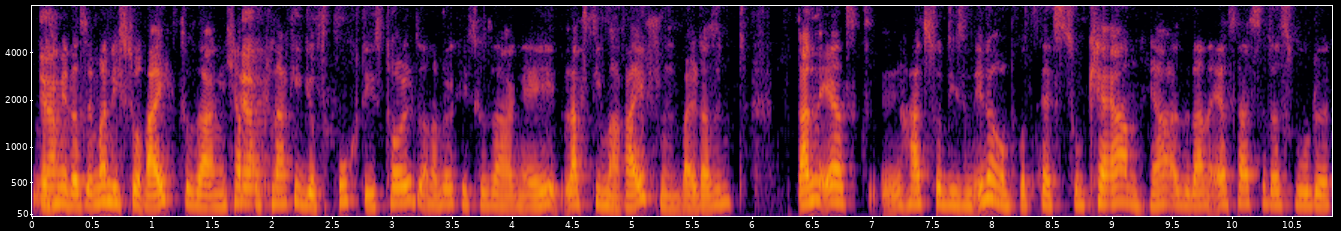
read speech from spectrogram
Dass ja. mir das immer nicht so reicht zu sagen, ich habe ja. eine knackige Frucht, die ist toll, sondern wirklich zu sagen, ey, lass die mal reifen, weil da sind, dann erst hast du diesen inneren Prozess zum Kern, ja. Also dann erst hast du das, wo du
